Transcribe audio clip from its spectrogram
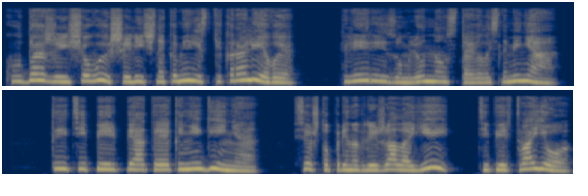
Куда же еще выше личной камеристки королевы? Лерия изумленно уставилась на меня. Ты теперь пятая княгиня. Все, что принадлежало ей, теперь твое.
